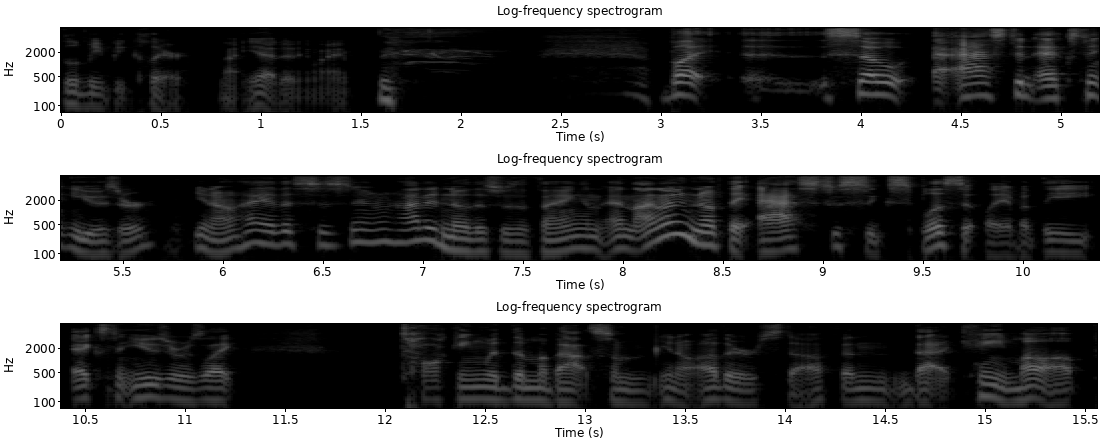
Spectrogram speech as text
Let me be clear, not yet anyway. but uh, so asked an extant user, you know, hey, this is, you know, I didn't know this was a thing. And, and I don't even know if they asked this explicitly, but the extant user was like talking with them about some, you know, other stuff. And that came up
